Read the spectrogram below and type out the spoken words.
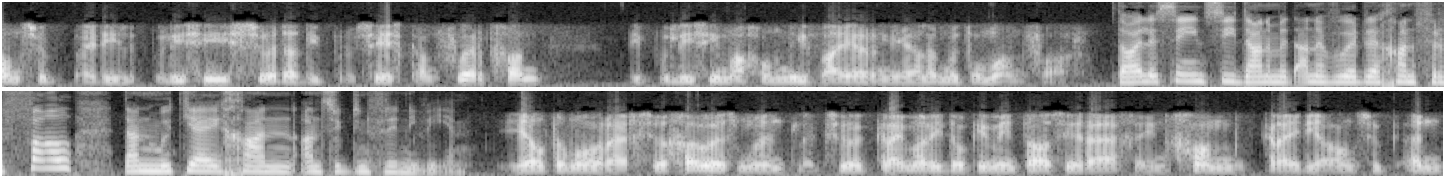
aansoek by die polisie sodat die proses kan voortgaan. Die polisie mag hom nie weier nie, hulle moet hom aanvaar. Daai lisensie dan met ander woorde gaan verval, dan moet jy gaan aansoek doen vir 'n nuwe een. Heeltemal reg, so gou as moontlik. So kry maar die dokumentasie reg en gaan kry die aansoek in.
